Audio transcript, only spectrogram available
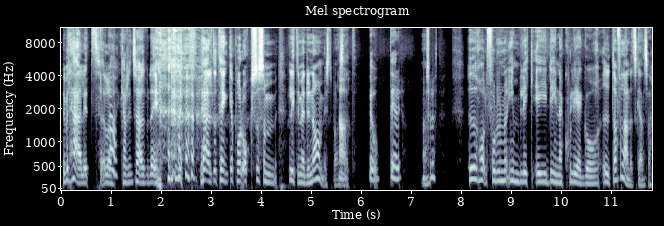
det är väl härligt, eller ja. kanske inte så härligt för dig, men det är härligt att tänka på det också som lite mer dynamiskt på något ja. sätt. Jo, det är det. Absolut. Hur har, får du någon inblick i dina kollegor utanför landets gränser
